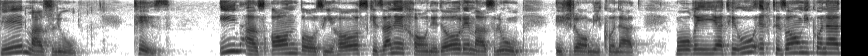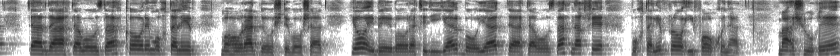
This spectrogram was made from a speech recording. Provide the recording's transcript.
د مظلوم. تز. این از آن بازی هاست که زن خاندار مظلوم اجرا می کند. موقعیت او اقتضا می کند. در ده دوازده کار مختلف مهارت داشته باشد. یا به عبارت دیگر باید ده دوازده نقش مختلف را ایفا کند. معشوقه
